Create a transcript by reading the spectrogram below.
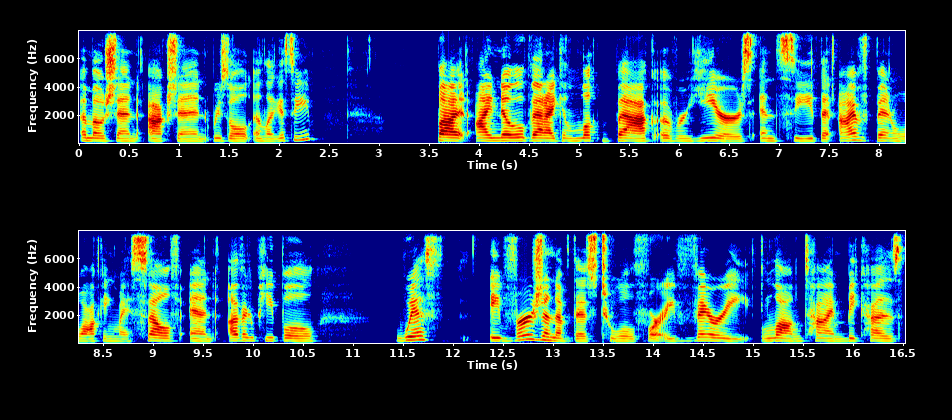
Emotion, Action, Result, and Legacy. But I know that I can look back over years and see that I've been walking myself and other people with a version of this tool for a very long time because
